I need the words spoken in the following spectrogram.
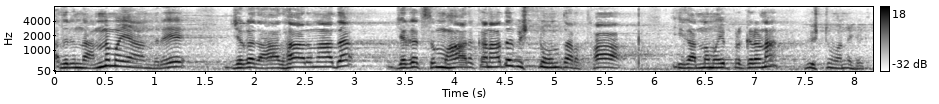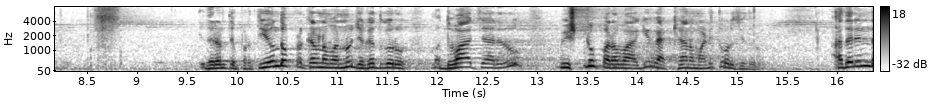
ಅದರಿಂದ ಅನ್ನಮಯ ಅಂದರೆ ಜಗದ ಆಧಾರನಾದ ಜಗತ್ ಸಂಹಾರಕನಾದ ವಿಷ್ಣು ಅಂತ ಅರ್ಥ. ಈಗ ಅನ್ನಮಯ ಪ್ರಕರಣ ವಿಷ್ಣುವನ್ನು ಹೇಳಿತು ಇದರಂತೆ ಪ್ರತಿಯೊಂದು ಪ್ರಕರಣವನ್ನು ಜಗದ್ಗುರು ಮಧ್ವಾಚಾರ್ಯರು ವಿಷ್ಣು ಪರವಾಗಿ ವ್ಯಾಖ್ಯಾನ ಮಾಡಿ ತೋರಿಸಿದರು. ಅದರಿಂದ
